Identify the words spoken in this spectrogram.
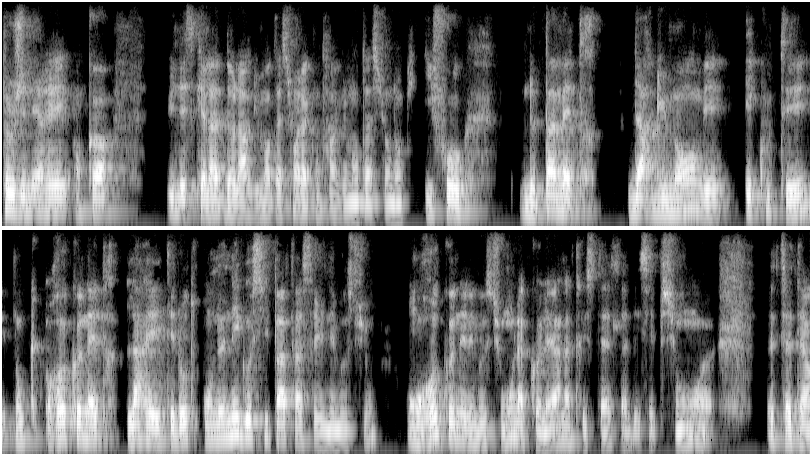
peut générer encore une escalade dans l'argumentation et la contre-argumentation. Donc, il faut ne pas mettre d'arguments, mais écouter, donc reconnaître la réalité de l'autre. On ne négocie pas face à une émotion, on reconnaît l'émotion, la colère, la tristesse, la déception, euh, etc.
